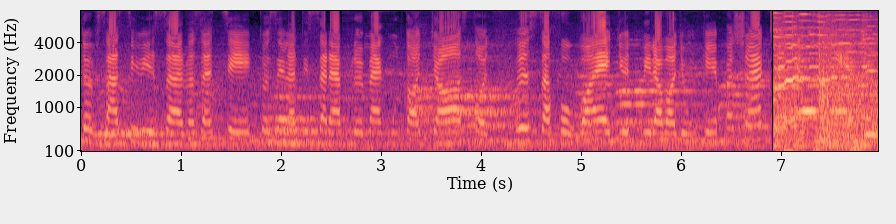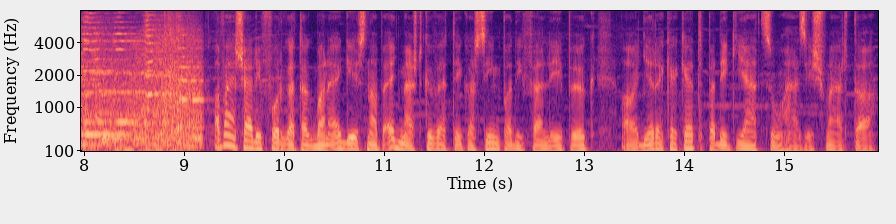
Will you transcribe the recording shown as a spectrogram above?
több száz civil szervezet, cég, közéleti szereplő megmutatja azt, hogy összefogva együtt mire vagyunk képesek. A vásári forgatagban egész nap egymást követték a színpadi fellépők, a gyerekeket pedig játszóház is várta.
